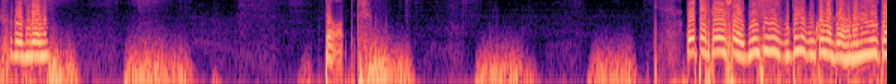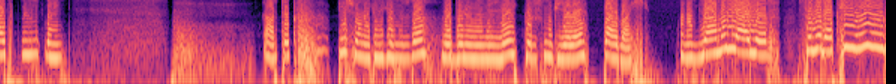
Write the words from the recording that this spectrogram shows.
Şurada duralım. Tamamdır. Evet arkadaşlar görüşürüz. Bugün bu kadar da abone olup atmayı unutmayın. Artık bir sonraki videomuzda ve bölümümüzde görüşmek üzere. Bay bay. Anam yağmur yağıyor. Seni bakıyor.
